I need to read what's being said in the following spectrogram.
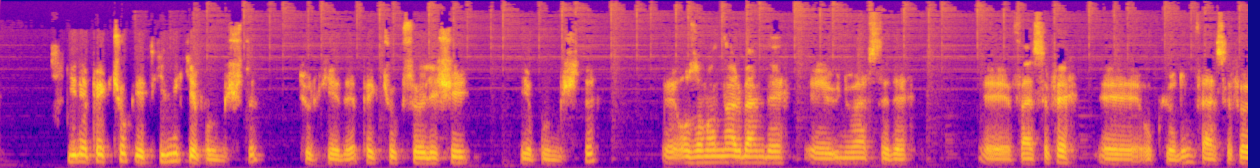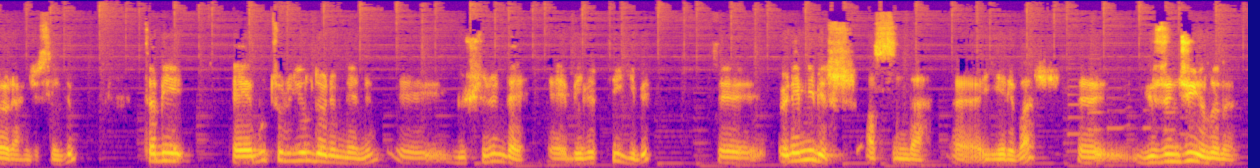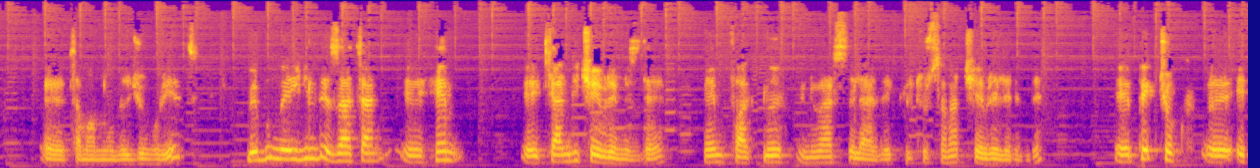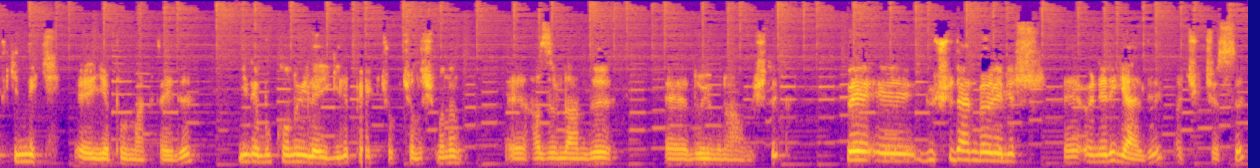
yine pek çok etkinlik yapılmıştı Türkiye'de. Pek çok söyleşi yapılmıştı. E, o zamanlar ben de e, üniversitede e, felsefe e, okuyordum. Felsefe öğrencisiydim. Tabii e, bu tür yıl dönümlerinin e, güçlünün de e, belirttiği gibi e, önemli bir aslında e, yeri var. E, 100. yılını e, tamamladı Cumhuriyet ve bununla ilgili de zaten e, hem e, kendi çevremizde hem farklı üniversitelerde, kültür sanat çevrelerinde e, pek çok e, etkinlik yapılmaktaydı. Yine bu konuyla ilgili pek çok çalışmanın hazırlandığı duyumunu almıştık. Ve Güçlü'den böyle bir öneri geldi açıkçası.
